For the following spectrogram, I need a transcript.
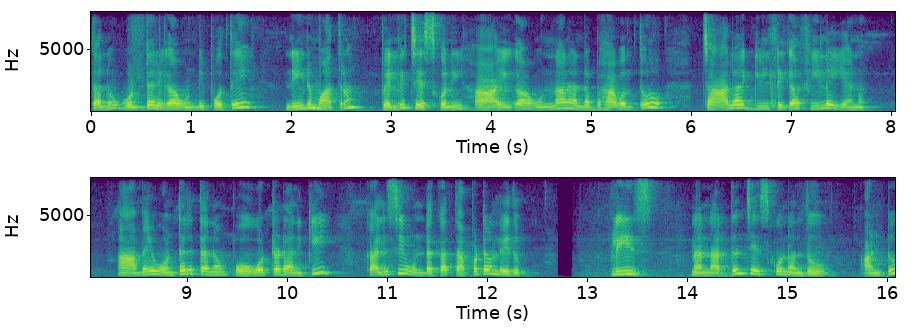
తను ఒంటరిగా ఉండిపోతే నేను మాత్రం పెళ్ళి చేసుకొని హాయిగా ఉన్నానన్న భావంతో చాలా గిల్టీగా ఫీల్ అయ్యాను. ఆమె ఒంటరితనం పోగొట్టడానికి కలిసి ఉండక తప్పటం లేదు. ప్లీజ్ నన్ను అర్థం చేసుకోనందు అంటూ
